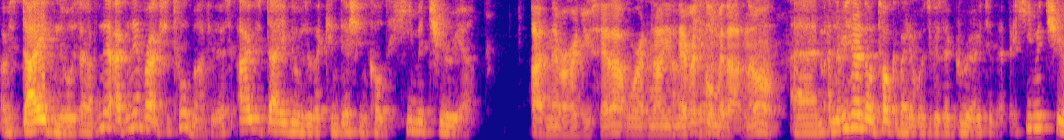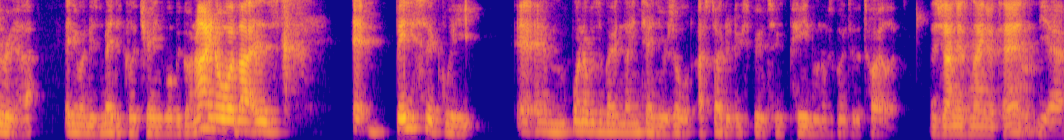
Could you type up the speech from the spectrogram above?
I was diagnosed, I've, ne- I've never actually told Matthew this, I was diagnosed with a condition called hematuria. I've never heard you say that word. No, you've never Okay. told me that. No. Um, and the reason I don't talk about it was because I grew out of it. But hematuria, anyone who's medically trained will be going, I know what that is. It basically, um, when I was about nine, 10 years old, I started experiencing pain when I was going to the toilet. As young as nine or ten. Yeah.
